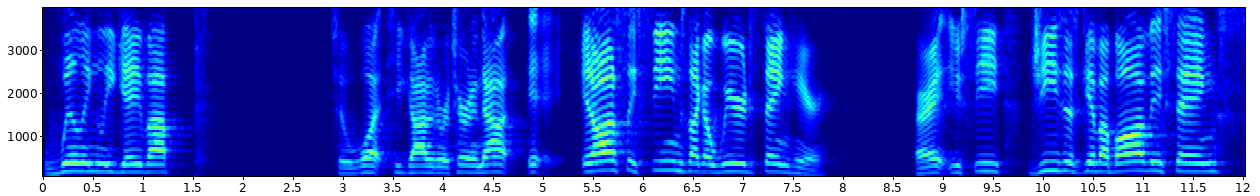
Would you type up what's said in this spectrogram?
willingly gave up to what he got in return. And now it, it honestly seems like a weird thing here. All right, you see Jesus give up all these things.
